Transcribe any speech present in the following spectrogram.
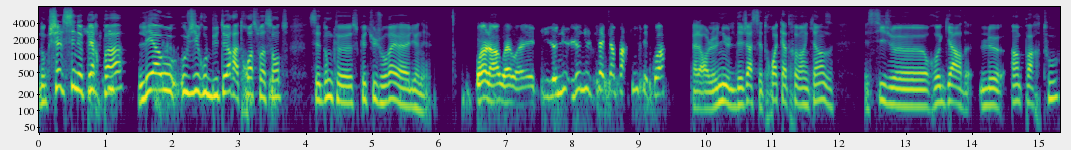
donc Chelsea ne perd pas. Léao ou Giroud buteur à 3,60. C'est donc euh, ce que tu jouerais, euh, Lionel. Voilà, ouais, ouais. Et puis le, nul- le nul sec un partout, c'est quoi? Alors le nul, déjà, c'est 3,95. Et si je regarde le 1 partout,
